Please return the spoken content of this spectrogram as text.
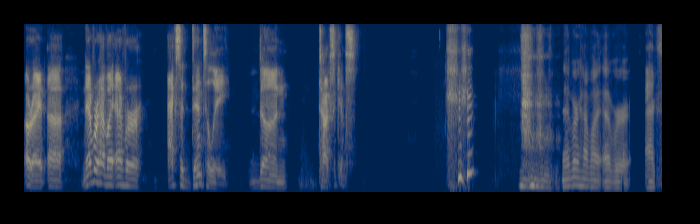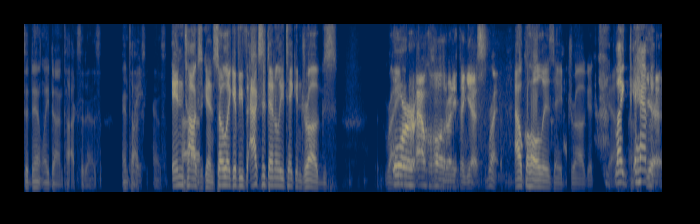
All right. Uh never have I ever accidentally done toxicants. Never have I ever accidentally done toxicants. Intoxicants. Intoxicant. so, like, if you've accidentally taken drugs, right? or alcohol or anything, yes. right. Alcohol is a drug. It, yeah. Like have Yeah.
